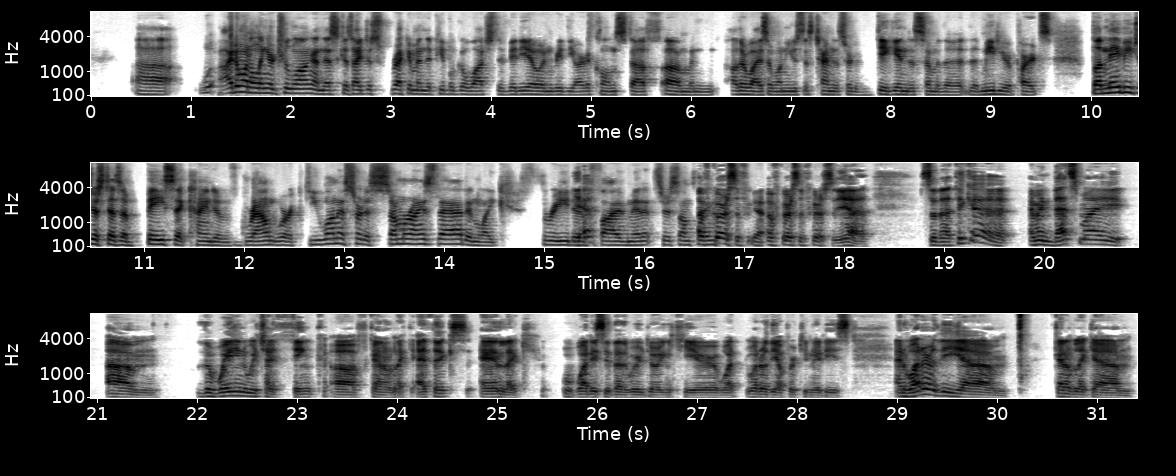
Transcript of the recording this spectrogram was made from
uh, I don't want to linger too long on this because I just recommend that people go watch the video and read the article and stuff. Um, and otherwise, I want to use this time to sort of dig into some of the the meatier parts. But maybe just as a basic kind of groundwork, do you want to sort of summarize that in like three to yeah. five minutes or something? Of course, of, yeah. of course, of course, yeah. So I think, uh, I mean, that's my um, the way in which I think of kind of like ethics and like what is it that we're doing here? What what are the opportunities? And what are the um, kind of like um,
